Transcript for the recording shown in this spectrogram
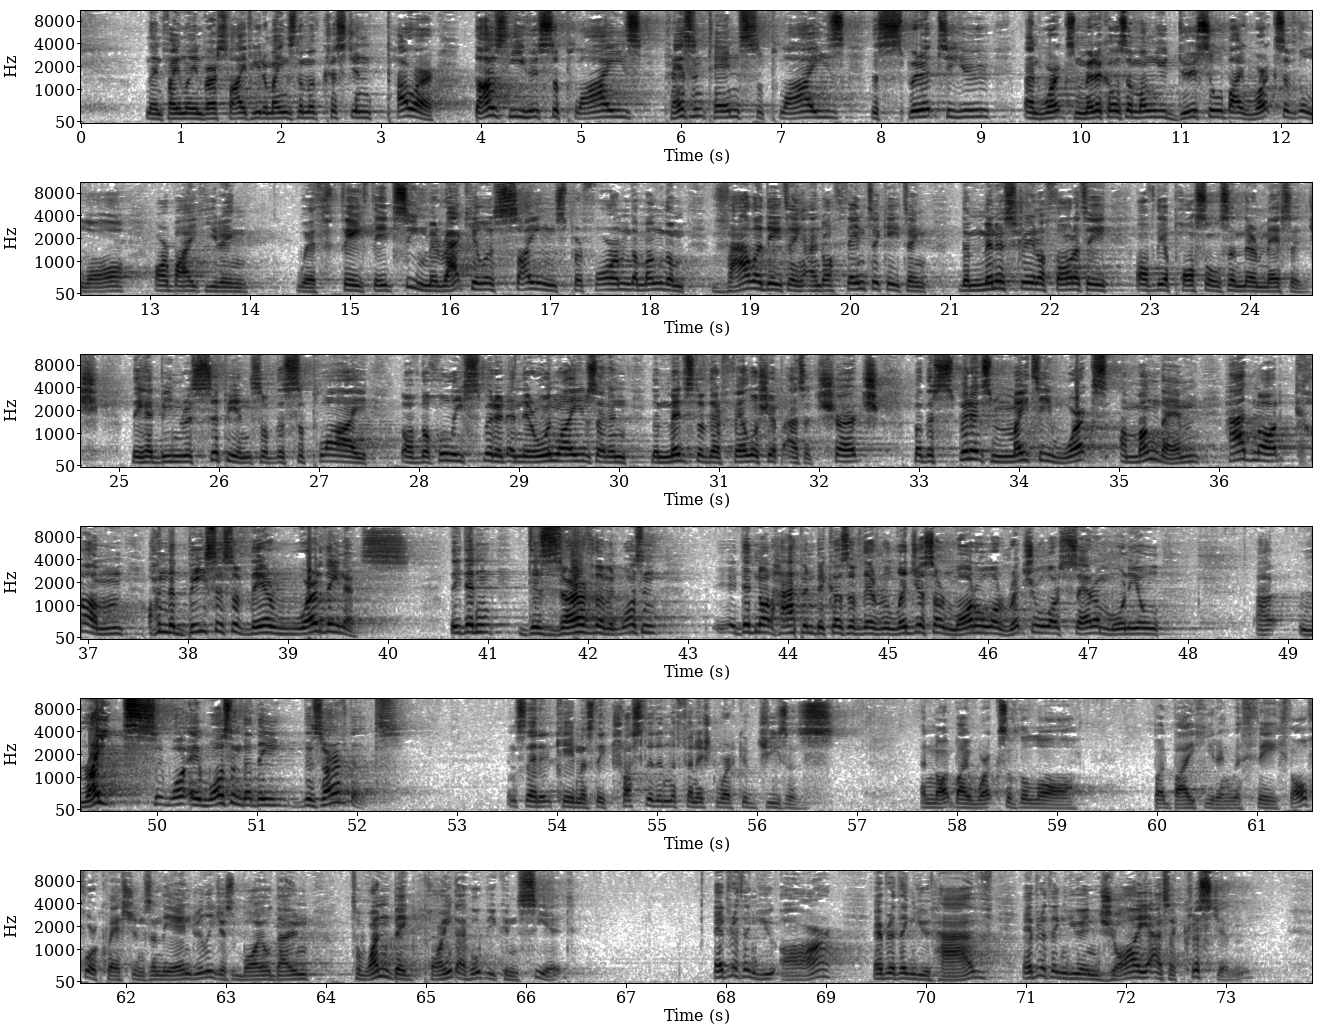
And then finally in verse 5, he reminds them of Christian power. Does he who supplies, present tense, supplies the Spirit to you and works miracles among you do so by works of the law or by hearing with faith. They'd seen miraculous signs performed among them, validating and authenticating the ministry and authority of the apostles and their message. They had been recipients of the supply of the Holy Spirit in their own lives and in the midst of their fellowship as a church. But the Spirit's mighty works among them had not come on the basis of their worthiness. They didn't deserve them. It wasn't it did not happen because of their religious or moral or ritual or ceremonial uh, rights. It wasn't that they deserved it. Instead, it came as they trusted in the finished work of Jesus and not by works of the law, but by hearing with faith. All four questions in the end really just boil down to one big point. I hope you can see it. Everything you are, everything you have, everything you enjoy as a Christian,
